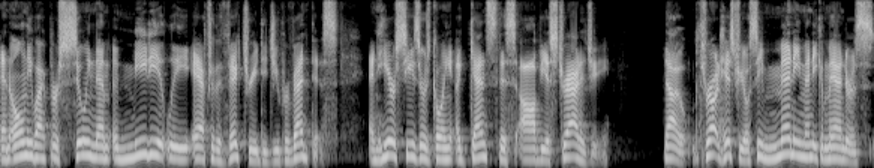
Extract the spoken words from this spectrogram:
And only by pursuing them immediately after the victory did you prevent this. And here Caesar is going against this obvious strategy. Now, throughout history, you'll see many, many commanders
